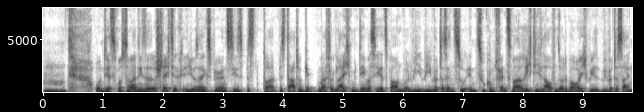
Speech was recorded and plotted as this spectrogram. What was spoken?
Mhm. Und jetzt musst du mal diese schlechte User Experience, die es bis, bis dato gibt, mal vergleichen mit dem, was ihr jetzt bauen wollt. Wie, wie wird das in, in Zukunft, wenn es mal richtig laufen sollte bei euch, wie, wie wird das sein?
